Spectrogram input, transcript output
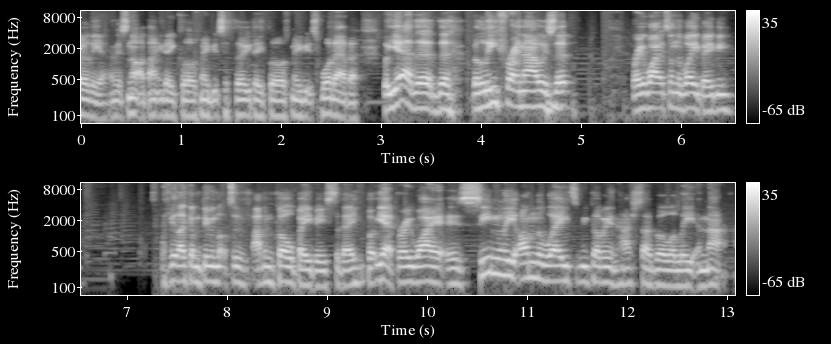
earlier. And it's not a 90 day clause, maybe it's a 30 day clause, maybe it's whatever. But yeah, the, the belief right now is that Bray Wyatt's on the way, baby. I feel like I'm doing lots of Adam Cole babies today. But yeah, Bray Wyatt is seemingly on the way to becoming hashtag all elite. And that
